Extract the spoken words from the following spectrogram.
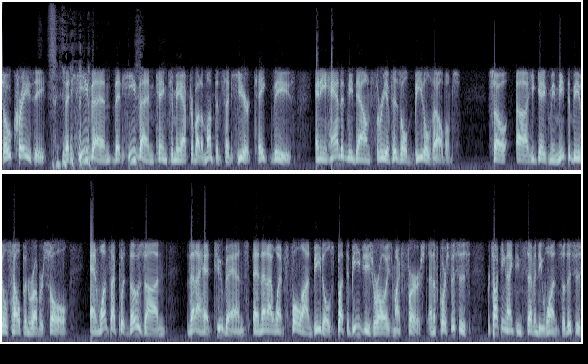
so crazy that he then that he then came to me after about a month and said, "Here, take these." And he handed me down three of his old Beatles albums. So uh, he gave me Meet the Beatles, Help, and Rubber Soul. And once I put those on, then I had two bands, and then I went full on Beatles. But the Bee Gees were always my first. And of course, this is we're talking 1971, so this is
